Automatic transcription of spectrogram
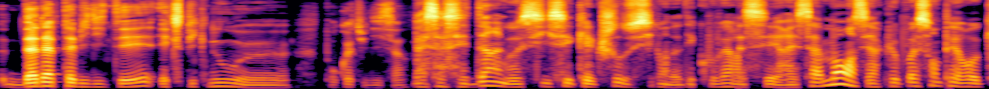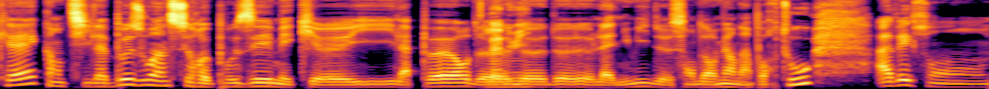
d'adaptabilité. Explique-nous euh, pourquoi tu dis ça. Bah ça c'est dingue aussi, c'est quelque chose aussi qu'on a découvert assez récemment. C'est-à-dire que le poisson perroquet, quand il a besoin de se reposer, mais qu'il a peur de la nuit de, la nuit, de s'endormir n'importe où, avec son,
